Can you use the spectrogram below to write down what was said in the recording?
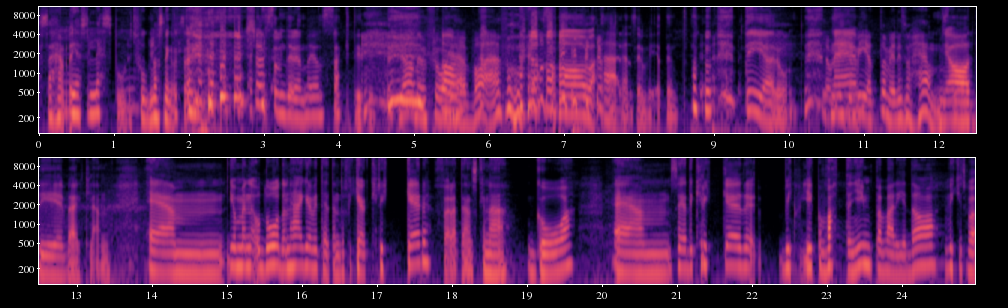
så hem, jag är så less på ordet foglossning också. det känns som det enda jag har sagt. Typ. Jag hade en fråga ja. här, vad är foglossning? ja, vad är det ens? Jag vet inte. det gör ont. Jag vill Nej. inte veta mer, det är så hemskt. Ja, det är verkligen. Um, jo, men, och då den här graviditeten, då fick jag kryckor för att ens kunna gå. Um, så jag hade kryckor vi gick på vattengympa varje dag, vilket var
